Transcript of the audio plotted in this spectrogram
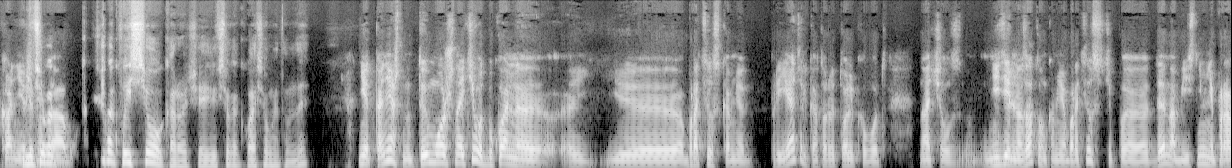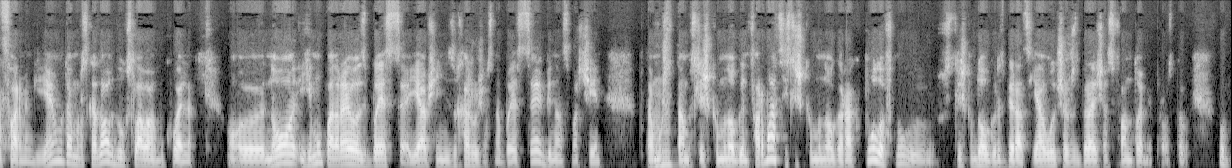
Конечно, Или все да. Как, все как в ICO, короче, и все как во всем этом, да? Нет, конечно, ты можешь найти, вот буквально э, э, обратился ко мне приятель, который только вот начал, неделю назад он ко мне обратился, типа, Дэн, объясни мне про фарминги. Я ему там рассказал в двух словах буквально, но ему понравилось BSC. Я вообще не захожу сейчас на BSC, Binance Smart Chain, потому mm-hmm. что там слишком много информации, слишком много ракпулов, ну, слишком долго разбираться. Я лучше разбираюсь сейчас в Фантоме просто, ну,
